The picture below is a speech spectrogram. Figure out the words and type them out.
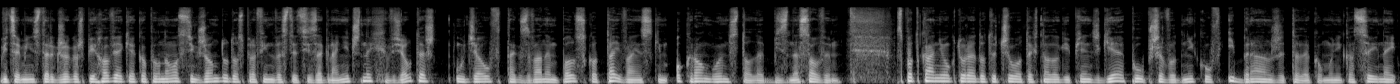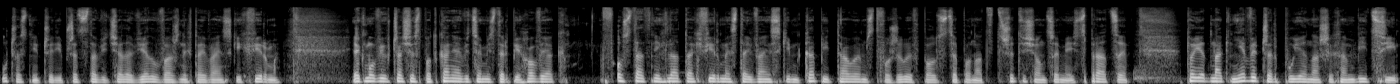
Wiceminister Grzegorz Piechowiak jako pełnomocnik rządu do spraw inwestycji zagranicznych wziął też udział w. Tak polsko-tajwańskim okrągłym stole biznesowym. W spotkaniu, które dotyczyło technologii 5G, półprzewodników i branży telekomunikacyjnej uczestniczyli przedstawiciele wielu ważnych tajwańskich firm. Jak mówił w czasie spotkania wiceminister Piechowiak, w ostatnich latach firmy z tajwańskim kapitałem stworzyły w Polsce ponad 3000 miejsc pracy. To jednak nie wyczerpuje naszych ambicji.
